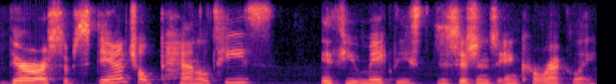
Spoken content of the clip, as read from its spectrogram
there are substantial penalties if you make these decisions incorrectly.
